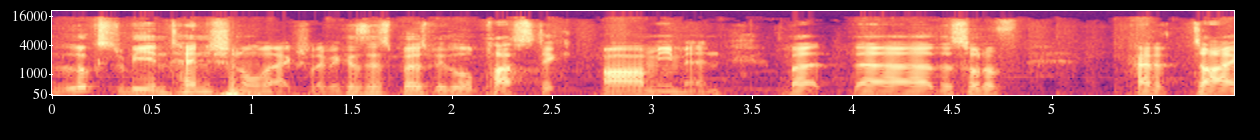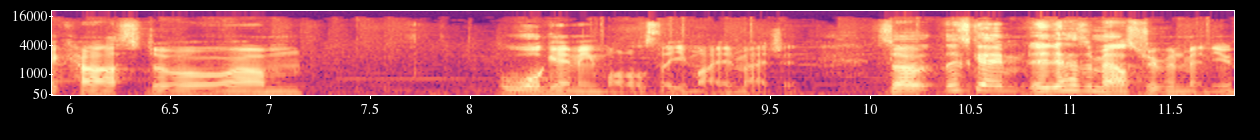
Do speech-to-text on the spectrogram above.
looks to be intentional actually, because they're supposed to be little plastic army men, but uh, the sort of kind of die-cast or um, wargaming models that you might imagine. So this game, it has a mouse-driven menu,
